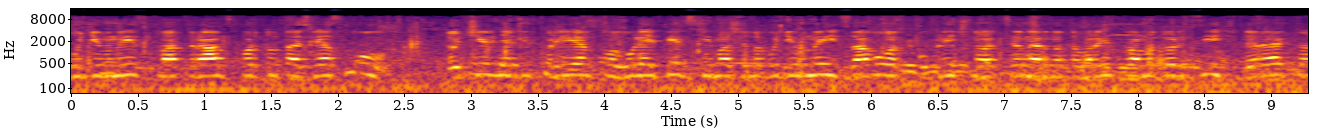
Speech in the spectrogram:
будівництва, транспорту та зв'язку. Дочірнє підприємство Гуляйпільський машинобудівний завод публічного акціонерного товариства Мотор Січ, директор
